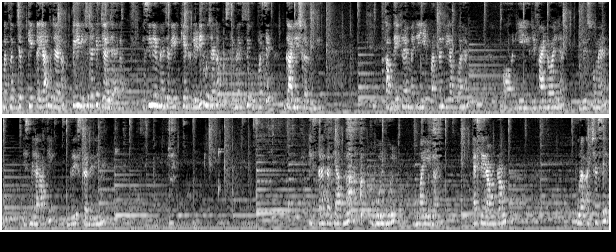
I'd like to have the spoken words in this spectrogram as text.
मतलब जब केक तैयार हो जाएगा तो ये नीचे जाके जल जाएगा। इसीलिए मैं जब ये केक रेडी हो जाएगा, उसके मैं इसे ऊपर से गार्निश कर दूँगी। तो आप देख रहे हैं, मैंने ये बर्तन लिया हुआ है। और ये रिफाइंड ऑयल है, जो इसको मैं इसमें लगा के ग्रेस कर दे रही हूँ। इस तरह करके आप लोग गोल गोल घुमाइएगा। ऐसे राउंड राउंड पूरा अच्छा से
